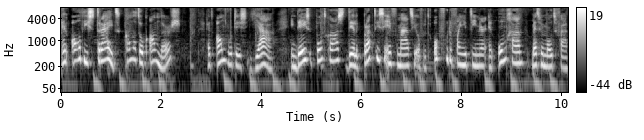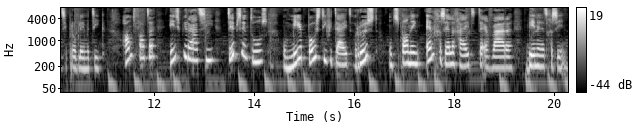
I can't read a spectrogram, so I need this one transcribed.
En al die strijd, kan dat ook anders? Het antwoord is ja. In deze podcast deel ik praktische informatie over het opvoeden van je tiener en omgaan met hun motivatieproblematiek. Handvatten, inspiratie, tips en tools om meer positiviteit, rust, ontspanning en gezelligheid te ervaren binnen het gezin.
